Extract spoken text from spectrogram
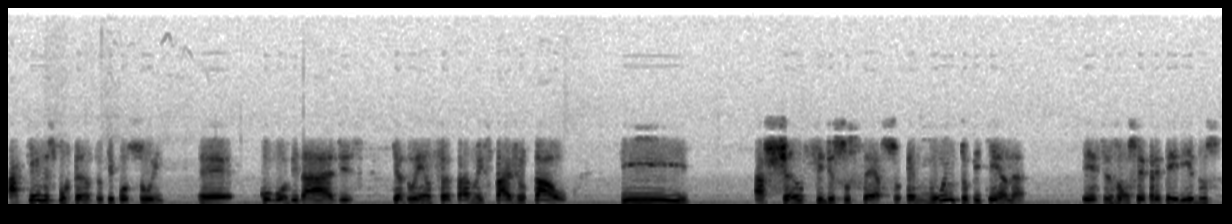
Aqueles, portanto, que possuem é, comorbidades, que a doença está no estágio tal, que a chance de sucesso é muito pequena, esses vão ser preteridos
